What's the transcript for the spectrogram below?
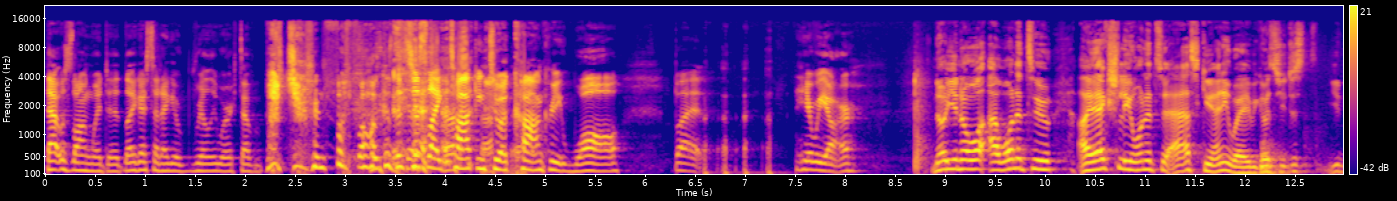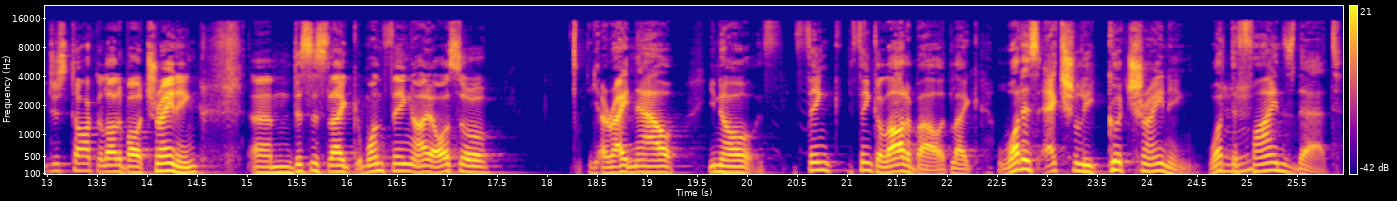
That was long winded. Like I said, I get really worked up about German football because it's just like talking to a concrete wall but here we are. No, you know what? I wanted to. I actually wanted to ask you anyway because you just you just talked a lot about training. Um, this is like one thing I also, yeah, right now, you know, think think a lot about. Like, what is actually good training? What mm -hmm. defines that?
